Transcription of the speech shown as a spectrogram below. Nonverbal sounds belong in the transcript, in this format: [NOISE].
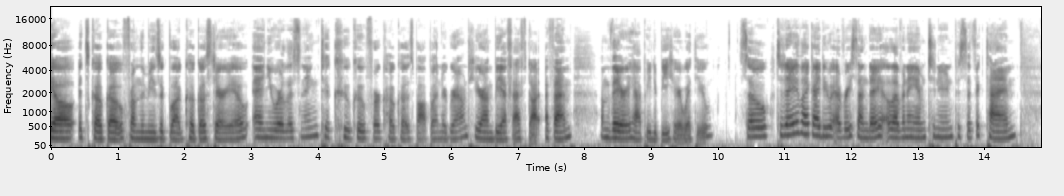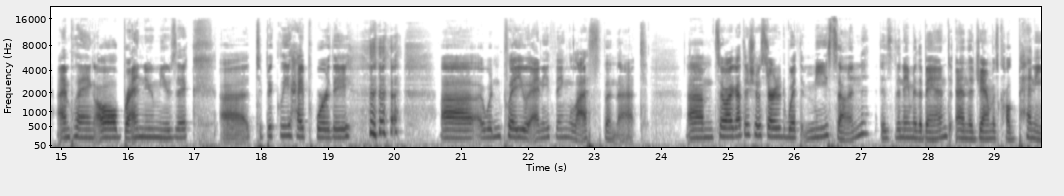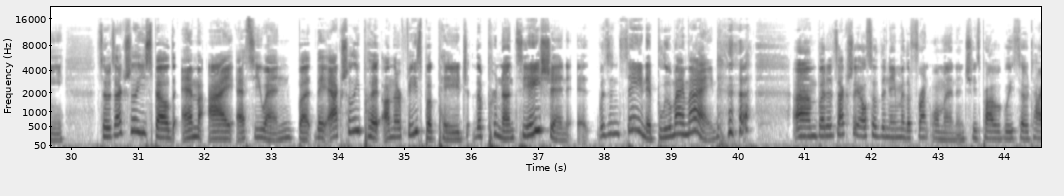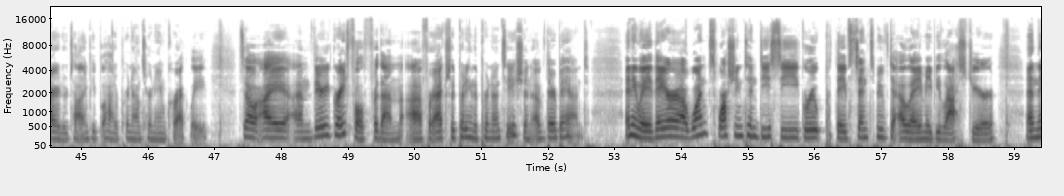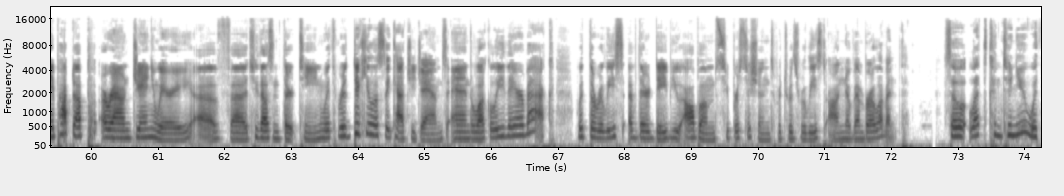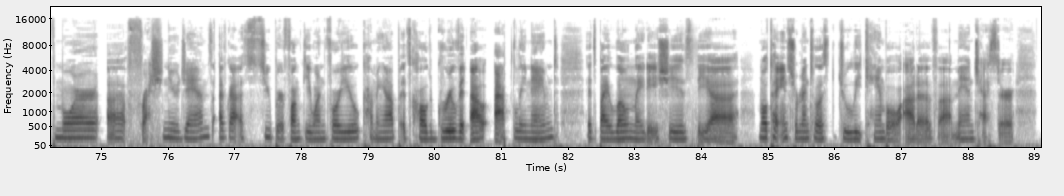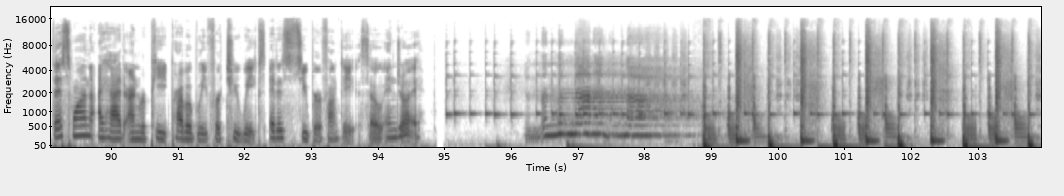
Y'all, it's Coco from the music blog Coco Stereo, and you are listening to Cuckoo for Coco's Pop Underground here on BFF.fm. I'm very happy to be here with you. So, today, like I do every Sunday, 11 a.m. to noon Pacific time, I'm playing all brand new music, uh, typically hype worthy. [LAUGHS] uh, I wouldn't play you anything less than that. Um, so I got the show started with Me is the name of the band, and the jam was called Penny. So it's actually spelled M I S U N, but they actually put on their Facebook page the pronunciation. It was insane. It blew my mind. [LAUGHS] um, but it's actually also the name of the front woman, and she's probably so tired of telling people how to pronounce her name correctly. So I am very grateful for them uh, for actually putting the pronunciation of their band. Anyway, they are a once Washington, D.C. group. They've since moved to L.A. maybe last year. And they popped up around January of uh, 2013 with ridiculously catchy jams, and luckily they are back with the release of their debut album, Superstitions, which was released on November 11th. So let's continue with more uh, fresh new jams. I've got a super funky one for you coming up. It's called Groove It Out, aptly named. It's by LoneLady. She is the uh, multi instrumentalist Julie Campbell out of uh, Manchester. This one I had on repeat probably for two weeks. It is super funky, so enjoy. Na, na, na, Bye.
